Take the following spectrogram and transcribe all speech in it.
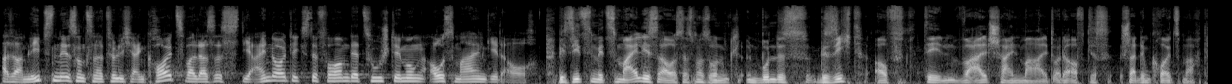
Also am liebsten ist uns natürlich ein Kreuz, weil das ist die eindeutigste Form der Zustimmung. Ausmalen geht auch. Wie sieht es mit Smileys aus, dass man so ein, ein buntes Gesicht auf den Wahlschein malt oder auf das statt im Kreuz macht?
